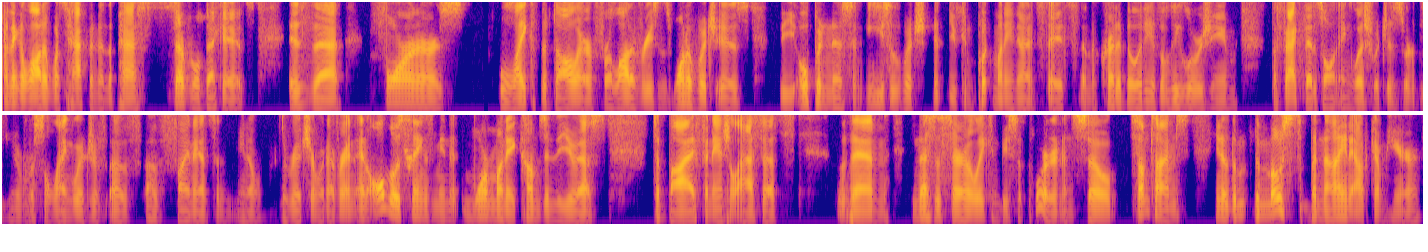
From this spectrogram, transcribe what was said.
I think a lot of what's happened in the past several decades is that foreigners like the dollar for a lot of reasons, one of which is the openness and ease with which it, you can put money in the United States and the credibility of the legal regime, the fact that it's all in English, which is sort of the universal language of, of, of finance and, you know, the rich or whatever. And, and all those things mean that more money comes into the US to buy financial assets than necessarily can be supported. And so sometimes, you know, the, the most benign outcome here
